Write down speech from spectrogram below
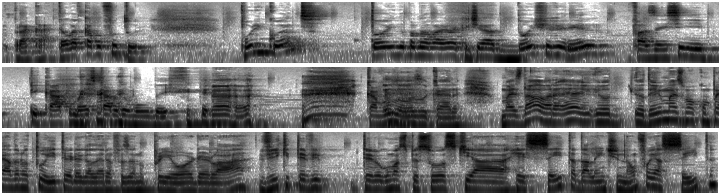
Uhum. Pra cá. Então vai ficar pro futuro. Por enquanto, tô indo pra Nova York dia 2 de fevereiro fazer esse picape mais caro do mundo aí. Uhum. Cabuloso, cara. Mas da hora. É, eu, eu dei mais uma acompanhada no Twitter da galera fazendo pre-order lá. Vi que teve, teve algumas pessoas que a receita da lente não foi aceita.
